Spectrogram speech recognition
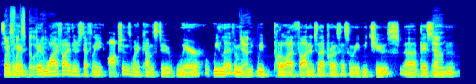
So it's like a good Wi-Fi. There's definitely options when it comes to where we live, and Yeah. we, we put a lot of thought into that process, and we we choose uh, based Yeah. on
